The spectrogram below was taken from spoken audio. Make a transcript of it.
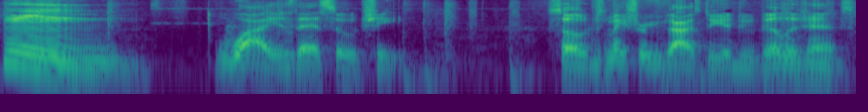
Hmm. Why is that so cheap? So just make sure you guys do your due diligence.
